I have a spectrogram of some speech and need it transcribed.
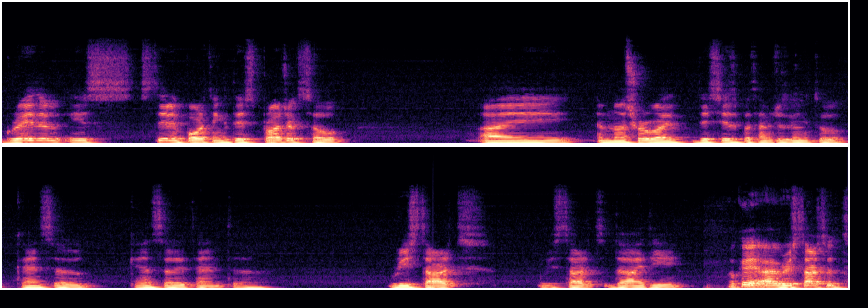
Gradle is still importing this project, so I am not sure why this is, but I'm just going to cancel cancel it and uh, restart restart the IDE. Okay, I've restarted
